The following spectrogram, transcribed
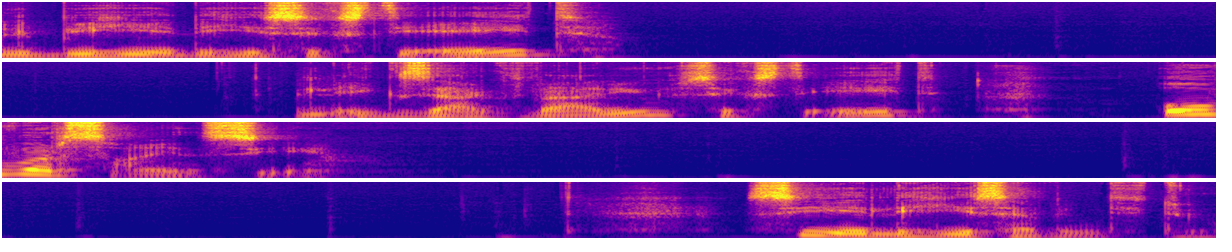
ال B هي اللي هي 68 ال exact value 68 over sine C C اللي هي 72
